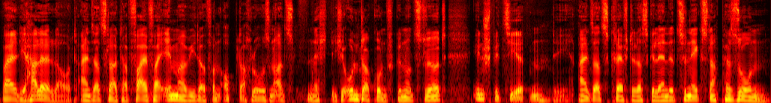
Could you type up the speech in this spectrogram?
Weil die Halle laut Einsatzleiter Pfeiffer immer wieder von Obdachlosen als nächtliche Unterkunft genutzt wird, inspizierten die Einsatzkräfte das Gelände zunächst nach Personen.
